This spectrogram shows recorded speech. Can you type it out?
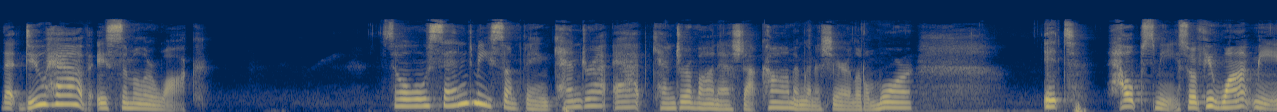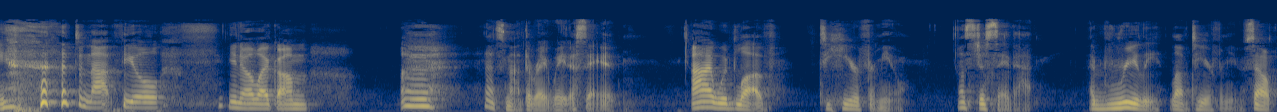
that do have a similar walk. So send me something, Kendra at kendravonesh.com. I'm going to share a little more. It helps me. So if you want me to not feel, you know, like um, uh, that's not the right way to say it. I would love to hear from you. Let's just say that. I'd really love to hear from you. So,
